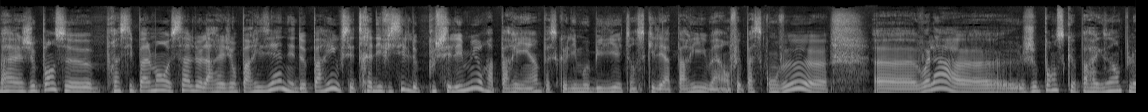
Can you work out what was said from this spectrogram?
Bah, je pense euh, principalement aux salles de la région parisienne et de Paris, où c'est très difficile de pousser les murs à Paris, hein, parce que l'immobilier étant ce qu'il est à Paris, bah, on ne fait pas ce qu'on veut. Euh, euh, voilà, je pense que par exemple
